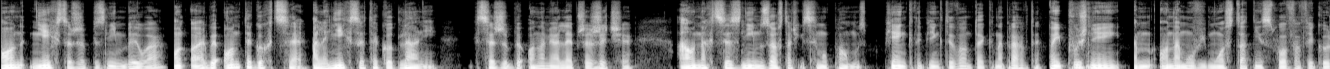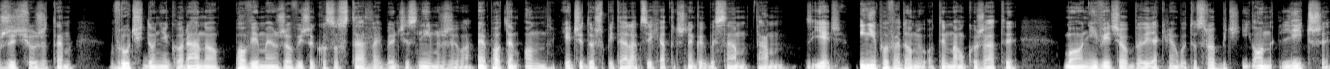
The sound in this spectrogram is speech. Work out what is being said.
on nie chce, żeby z nim była, on, jakby on tego chce, ale nie chce tego dla niej. Chce, żeby ona miała lepsze życie, a ona chce z nim zostać i chce mu pomóc. Piękny, piękny wątek, naprawdę. No i później ona mówi mu ostatnie słowa w jego życiu, że tam wróci do niego rano, powie mężowi, że go zostawia i będzie z nim żyła. No potem on jedzie do szpitala psychiatrycznego, jakby sam tam jedzie. I nie powiadomił o tym Małgorzaty, bo nie wiedziałby, jak miałby to zrobić i on liczy,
